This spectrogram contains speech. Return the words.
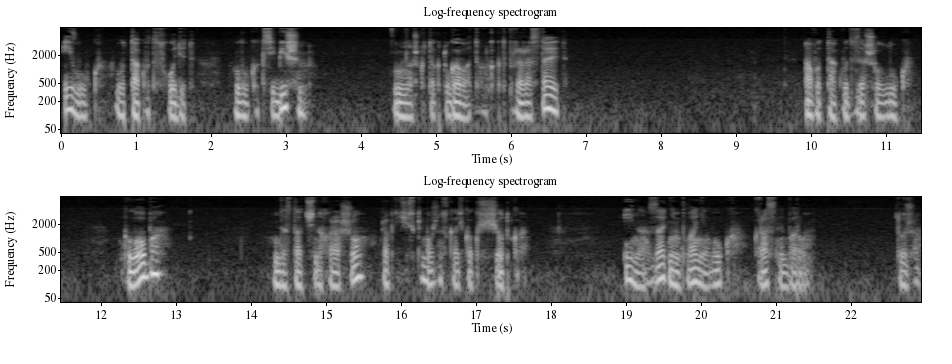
И лук вот так вот сходит лук Exhibition. Немножко так туговато он как-то прорастает. А вот так вот зашел лук Глоба. Достаточно хорошо, практически можно сказать, как щетка. И на заднем плане лук Красный Барон. Тоже,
